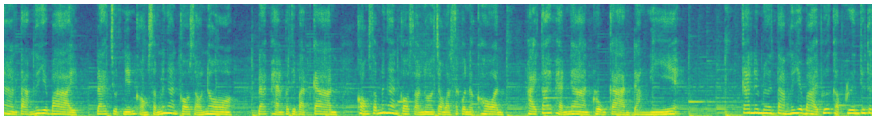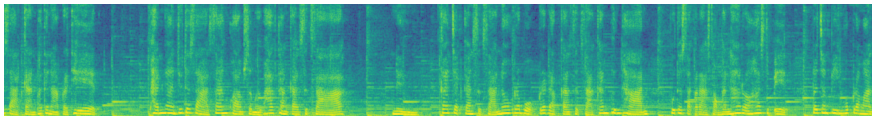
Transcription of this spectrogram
งานตามนโยบาย และจุดเน้นของสำนักงานกศน และแผนปฏิบัติการของสำนักงานกศน จังหวัดสกลนคร ภายใต้แผนงานโครงการดังนี้ การดำเนินตามนโยบายเพื่อขับเคลื่อนยุทธศาสตร์การพัฒนาประเทศ แผนงานยุทธศาสตร์สร้างความเสมอภาคทางการศึกษา 1. การจัดการศึกษานอกระบบระดับการศึกษาขั้นพื้นฐาน พุทธศักราช 2551 ประจำปีงบประมาณ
